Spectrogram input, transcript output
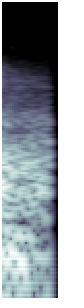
you.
